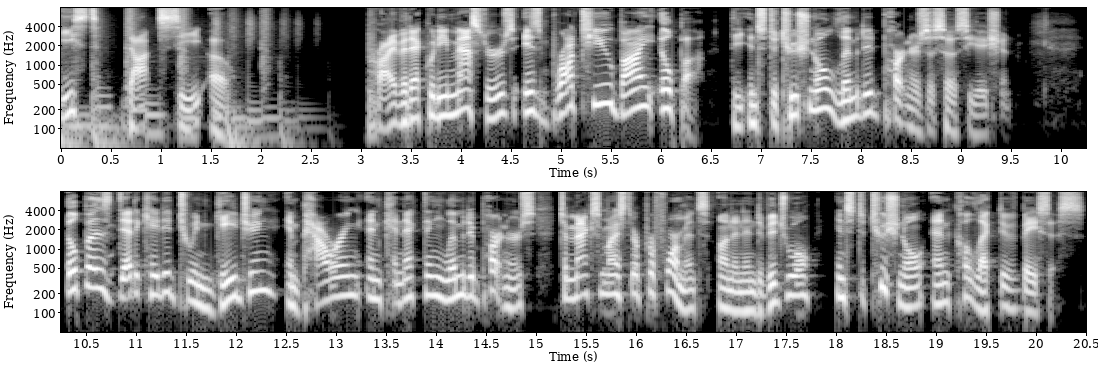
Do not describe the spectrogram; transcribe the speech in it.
east.co. Private Equity Masters is brought to you by ILPA, the Institutional Limited Partners Association. ILPA is dedicated to engaging, empowering, and connecting limited partners to maximize their performance on an individual, institutional, and collective basis.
